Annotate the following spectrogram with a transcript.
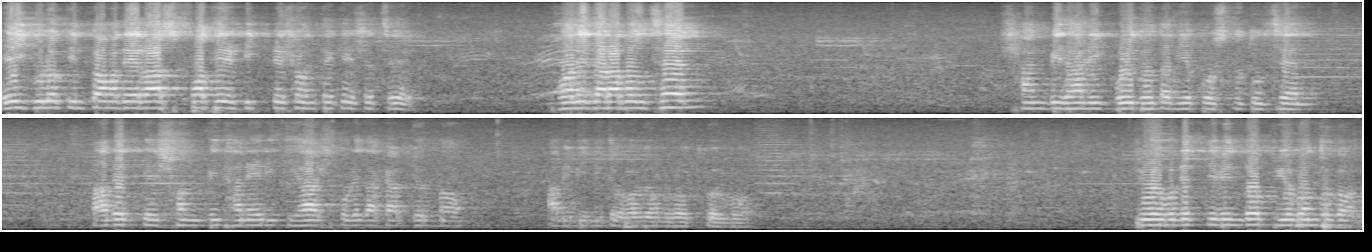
এইগুলো কিন্তু আমাদের রাজপথের ডিকটেশন থেকে এসেছে। ফলে যারা বলছেন সাংবিধানিক বৈধতা নিয়ে প্রশ্ন তুলছেন। তাদেরকে সংবিধানের ইতিহাস পড়ে দেখার জন্য আমি বিনীতভাবে অনুরোধ করব। প্রিয় নেতৃবৃন্দ, প্রিয় বন্ধুগণ,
